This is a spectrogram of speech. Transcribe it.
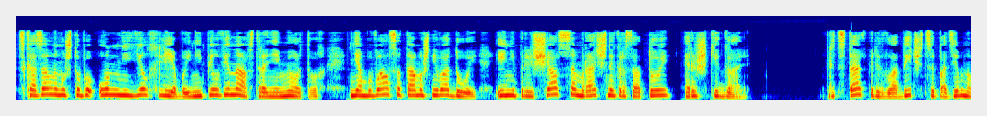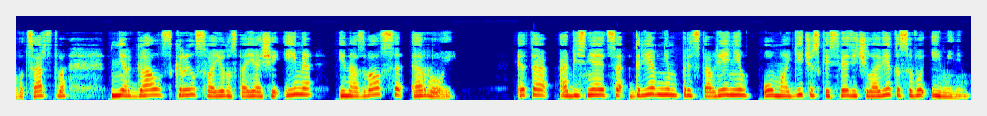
сказал ему, чтобы он не ел хлеба и не пил вина в стране мертвых, не обывался тамошней водой и не прельщался мрачной красотой Эрешкигаль. Представь перед владычицей подземного царства, Нергал скрыл свое настоящее имя и назвался Эрой. Это объясняется древним представлением о магической связи человека с его именем.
